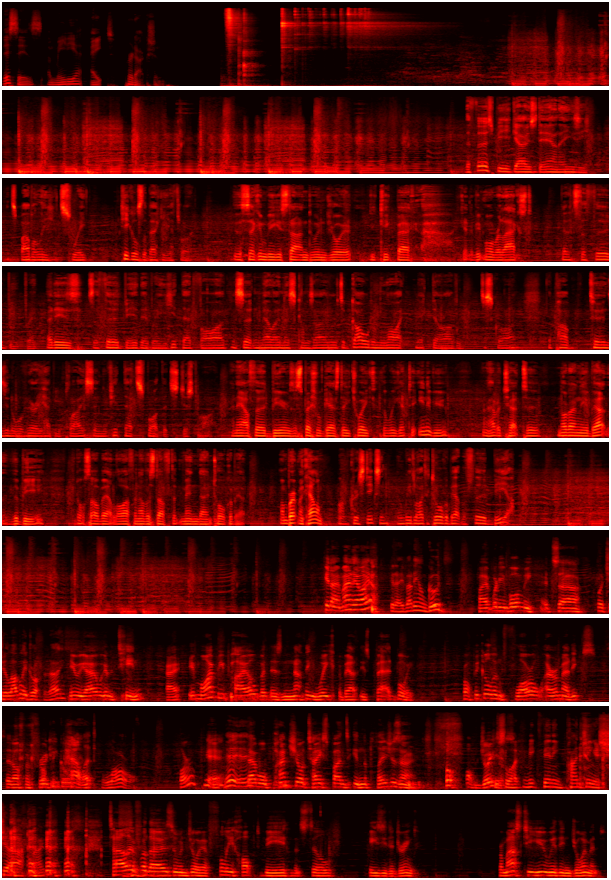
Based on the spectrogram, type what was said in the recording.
This is a Media 8 production. The first beer goes down easy. It's bubbly, it's sweet, tickles the back of your throat. The second beer, you're starting to enjoy it. You kick back, ah, getting a bit more relaxed. But it's the third beer, Brett. It is. It's the third beer that where you hit that vibe, a certain mellowness comes over. It's a golden light nectar, I would describe. The pub turns into a very happy place, and you've hit that spot that's just right. And our third beer is a special guest each week that we get to interview and have a chat to not only about the beer, but also about life and other stuff that men don't talk about. I'm Brett McCallum. I'm Chris Dixon, and we'd like to talk about the third beer. G'day, mate. How are you? G'day, buddy. I'm good. Mate, what do you bought me? It's, uh, What's your lovely drop today? here we go. We've got a tin. Okay. It might be pale, but there's nothing weak about this bad boy. Tropical and floral aromatics set off a fruity Tropical palate. Laurel. Floral? Yeah. Yeah, yeah. That will punch your taste buds in the pleasure zone. Oh, I'm joyous. Just like Mick Fanning punching a shark, mate. Tailored for those who enjoy a fully hopped beer that's still easy to drink. From us to you with enjoyment,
